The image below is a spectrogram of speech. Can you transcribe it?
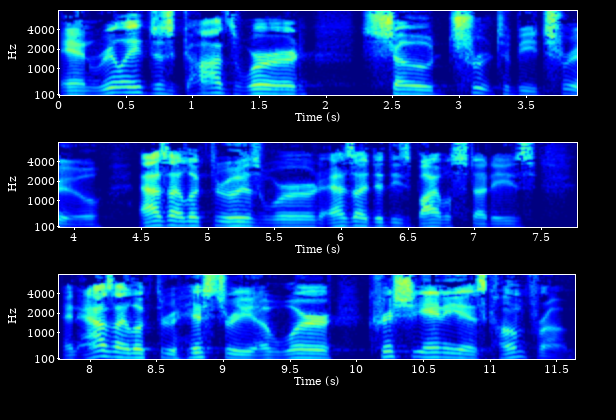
and really just God's word showed true to be true as I looked through his word, as I did these Bible studies, and as I looked through history of where Christianity has come from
